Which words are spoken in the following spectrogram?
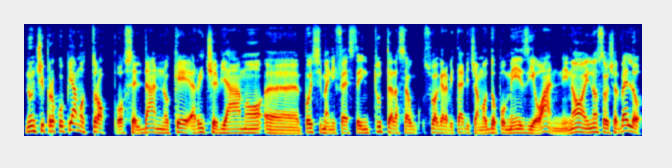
non ci preoccupiamo troppo se il danno che riceviamo eh, poi si manifesta in tutta la sua gravità, diciamo, dopo mesi o anni. No? Il nostro cervello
